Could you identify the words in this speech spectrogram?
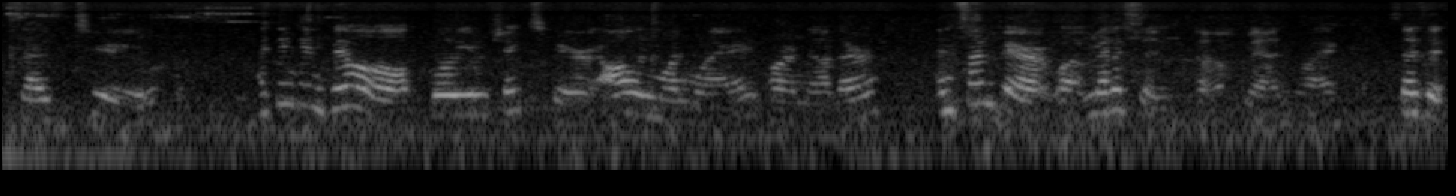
says too. I think in Bill William Shakespeare, all in one way or another. And Sun Bear, well, medicine oh, man, like says it.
